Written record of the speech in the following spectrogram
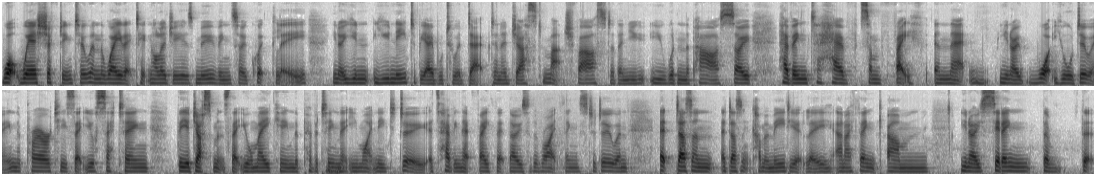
what we're shifting to, and the way that technology is moving so quickly, you know, you, you need to be able to adapt and adjust much faster than you, you would in the past. So, having to have some faith in that, you know, what you're doing, the priorities that you're setting, the adjustments that you're making, the pivoting mm-hmm. that you might need to do. It's having that faith that those are the right things to do, and it doesn't it doesn't come immediately. And I think um, you know setting the, the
